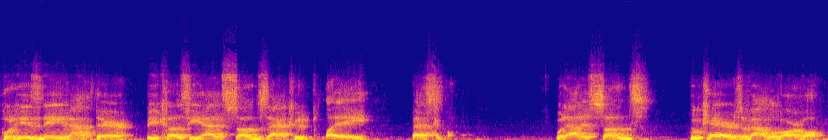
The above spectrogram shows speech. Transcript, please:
put his name out there because he had sons that could play basketball. Without his sons, who cares about LeVar Ball?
